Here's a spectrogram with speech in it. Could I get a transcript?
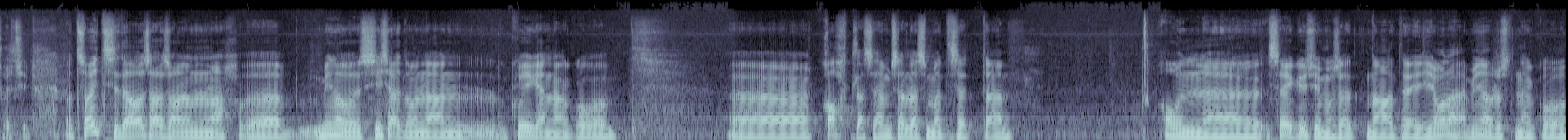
Sotsid. vot sotside osas on noh, äh, minu sisetunne on kõige nagu äh, kahtlasem selles mõttes, et on see küsimus, et nad ei ole minu arust nagu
